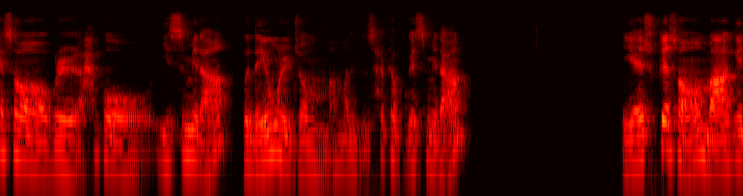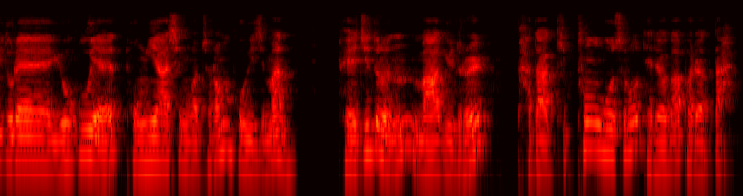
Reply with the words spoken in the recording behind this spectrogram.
해석을 하고 있습니다. 그 내용을 좀 한번 살펴보겠습니다. 예수께서 마귀들의 요구에 동의하신 것처럼 보이지만 돼지들은 마귀들을 바다 깊은 곳으로 데려가 버렸다.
